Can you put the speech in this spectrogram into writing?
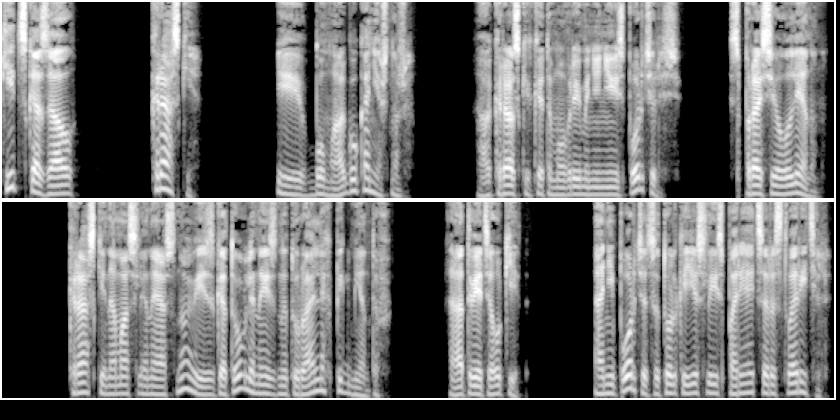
Кит сказал «краски». И бумагу, конечно же. «А краски к этому времени не испортились?» — спросил Леннон. «Краски на масляной основе изготовлены из натуральных пигментов», — ответил Кит. «Они портятся только если испаряется растворитель.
